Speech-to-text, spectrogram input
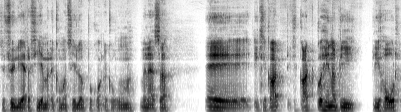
selvfølgelig er der firmaer, der kommer til at lukke på grund af corona, men altså, øh, det, kan godt, det kan godt gå hen og blive, blive hårdt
